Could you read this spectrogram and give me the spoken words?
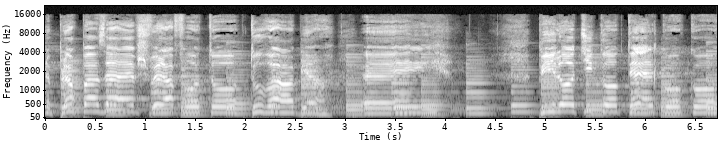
ne pleure pas je fais la photo, tout va bien. Piloti cocktail coco,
